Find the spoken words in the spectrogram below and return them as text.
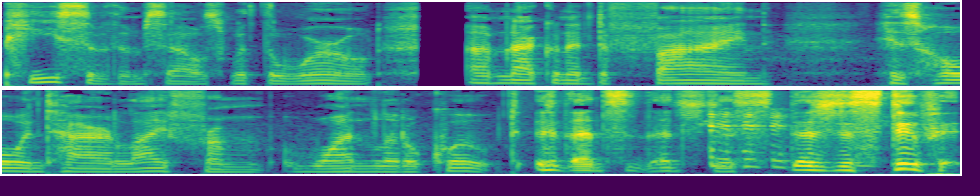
piece of themselves with the world. I'm not going to define his whole entire life from one little quote. That's that's just that's just stupid.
